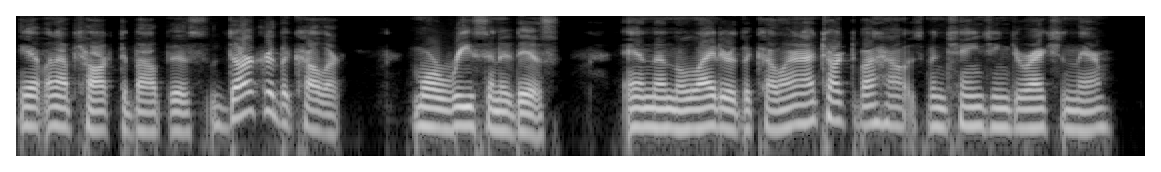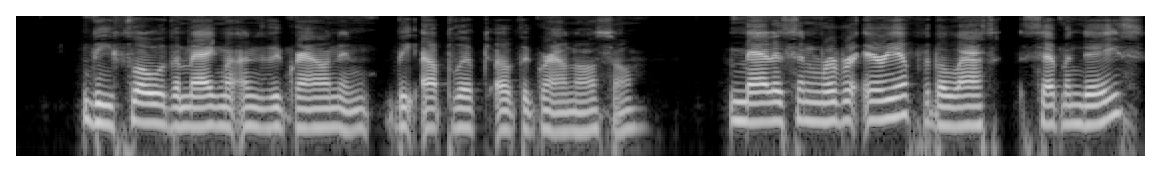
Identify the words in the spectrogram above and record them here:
yep, and I've talked about this, the darker the color, more recent it is. And then the lighter the color. And I talked about how it's been changing direction there. The flow of the magma under the ground and the uplift of the ground also. Madison River area for the last seven days.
